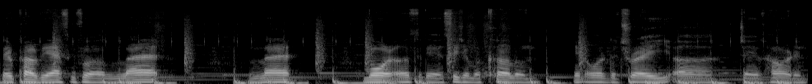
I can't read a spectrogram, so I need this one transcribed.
they're probably asking for a lot, lot more other than CJ McCollum in order to trade uh, James Harden.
